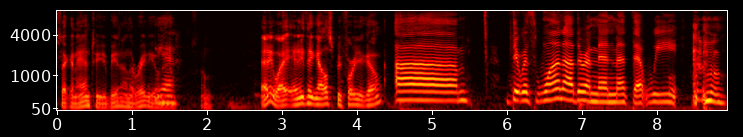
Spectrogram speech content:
secondhand to you being on the radio Yeah. now. So, anyway, anything else before you go? Um, there was one other amendment that we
